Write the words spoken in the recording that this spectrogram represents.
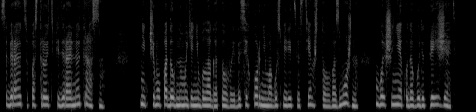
собираются построить федеральную трассу. Ни к чему подобному я не была готова и до сих пор не могу смириться с тем, что, возможно, больше некуда будет приезжать.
